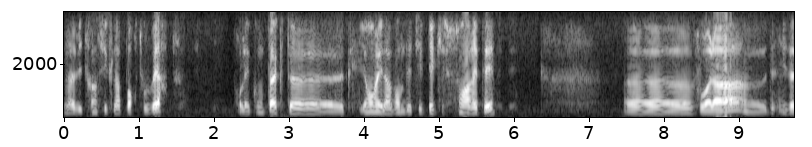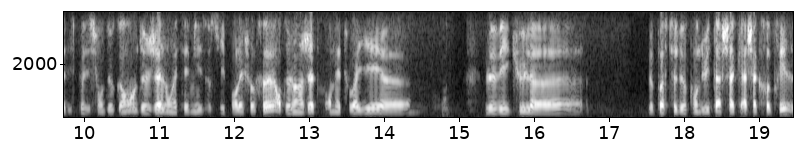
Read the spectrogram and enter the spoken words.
la vitre ainsi que la porte ouverte pour les contacts clients et la vente des tickets qui se sont arrêtés. voilà, des mises à disposition de gants, de gel ont été mises aussi pour les chauffeurs, de lingettes pour nettoyer le véhicule le poste de conduite à chaque à chaque reprise,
